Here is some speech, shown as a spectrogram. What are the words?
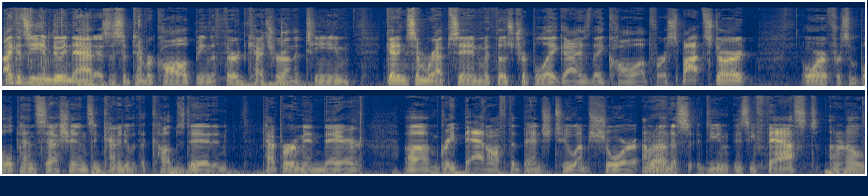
I could see him doing that as a September call, up being the third catcher on the team, getting some reps in with those AAA guys they call up for a spot start or for some bullpen sessions and kind of do what the Cubs did and pepper him in there. Um, great bat off the bench too. I'm sure. I don't know. Right. necess- Do you, is he fast? I don't know.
